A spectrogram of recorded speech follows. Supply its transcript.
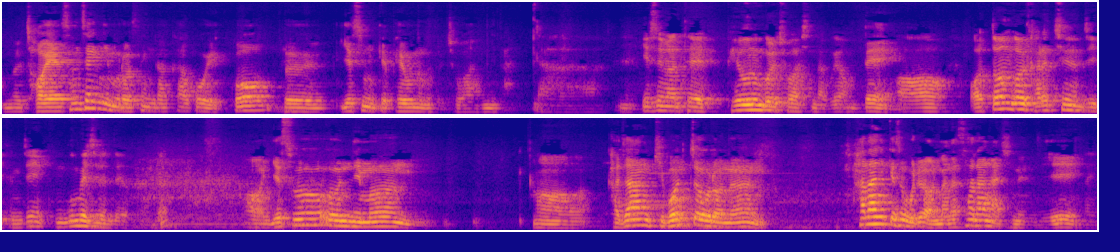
오늘 저의 선생님으로 생각하고 있고, 늘 예수님께 배우는 것을 좋아합니다. 아, 예수님한테 배우는 걸 좋아하신다고요? 네. 어, 어떤 걸 가르치는지 굉장히 궁금해지는데요, 그러면? 어, 예수님은 어, 가장 기본적으로는 하나님께서 우리를 얼마나 사랑하시는지 네.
